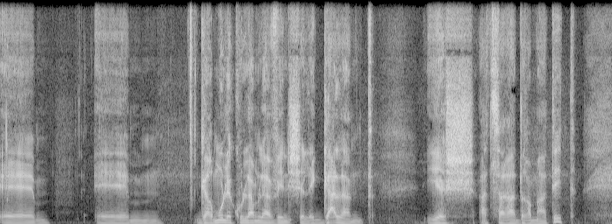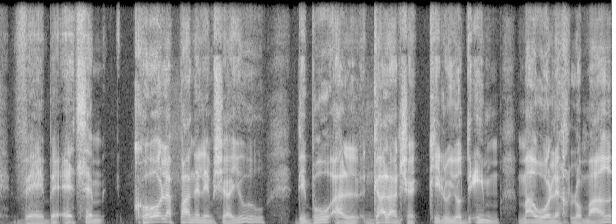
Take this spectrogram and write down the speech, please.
אה, אה, גרמו לכולם להבין שלגלנט יש הצהרה דרמטית, ובעצם כל הפאנלים שהיו דיברו על גלנט שכאילו יודעים מה הוא הולך לומר,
